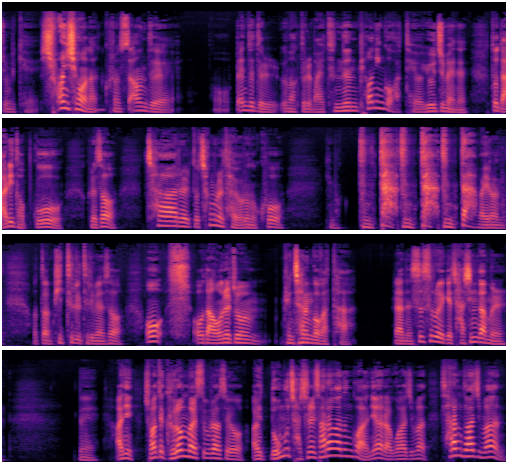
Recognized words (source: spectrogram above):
좀 이렇게 시원시원한 그런 사운드의 어, 밴드들 음악들을 많이 듣는 편인 것 같아요. 요즘에는 또 날이 덥고 그래서 차를 또 창문을 다 열어놓고 이렇게 막 둥따 둥따 둥따 막 이런 어떤 비트를 들으면서 어어 나 오늘 좀 괜찮은 것 같아 라는 스스로에게 자신감을 네 아니 저한테 그런 말씀을 하세요. 아니 너무 자신을 사랑하는 거 아니야 라고 하지만 사랑도 하지만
